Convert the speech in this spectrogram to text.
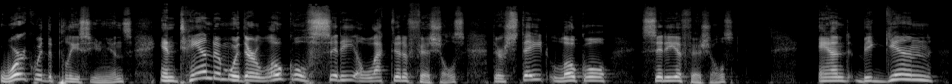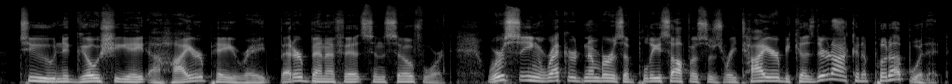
work with the police unions in tandem with their local city elected officials, their state, local, city officials, and begin to negotiate a higher pay rate, better benefits, and so forth. We're seeing record numbers of police officers retire because they're not going to put up with it.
